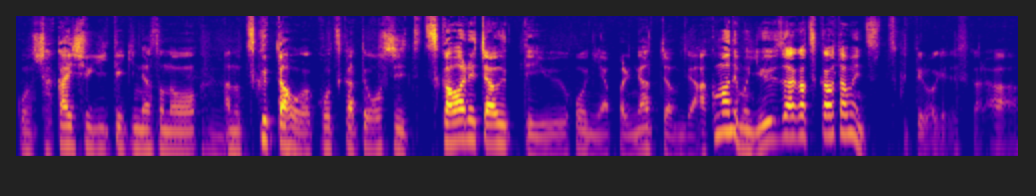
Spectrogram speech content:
この社会主義的なその、あの作った方がこう使ってほしいって使われちゃうっていう方にやっぱりなっちゃうんであくまでもユーザーが使うためにつ作ってるわけですから。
